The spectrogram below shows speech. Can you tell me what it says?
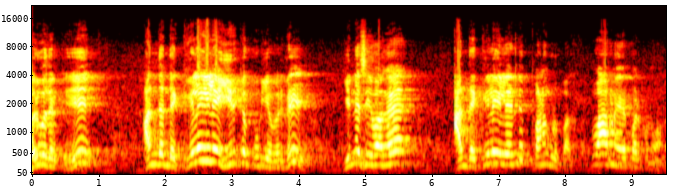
வருவதற்கு அந்தந்த கிளையிலே இருக்கக்கூடியவர்கள் என்ன செய்வாங்க? அந்த கிளையிலேருந்து பணம் கொடுப்பாங்க. வாகனம் ஏற்பாடு பண்ணுவாங்க.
